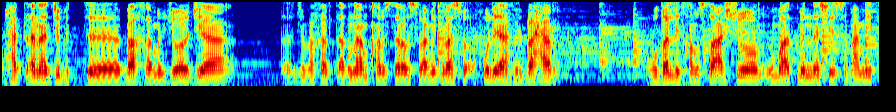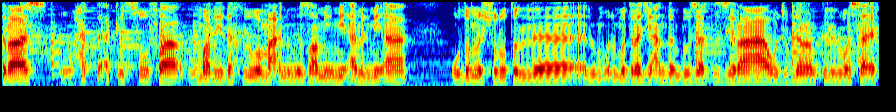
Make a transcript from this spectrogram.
وحتى أنا جبت آه، باخرة من جورجيا آه، باخرت أغنام 5700 راس وقفوا لي إياها في البحر. وظلت 15 يوم ومات منها شيء 700 راس. وحتى اكلت صوفه وما بيدخلوها مع إنه نظامي 100% وضمن الشروط المدرجة عندهم بوزارة الزراعة وجبنا لهم كل الوثائق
